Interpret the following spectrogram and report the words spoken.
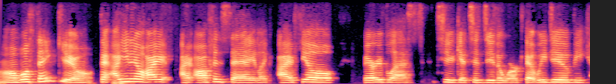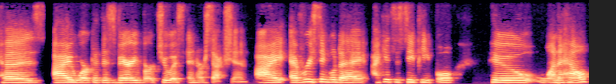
Oh, well, thank you. That you know, I I often say like I feel very blessed to get to do the work that we do because I work at this very virtuous intersection. I every single day I get to see people who want to help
